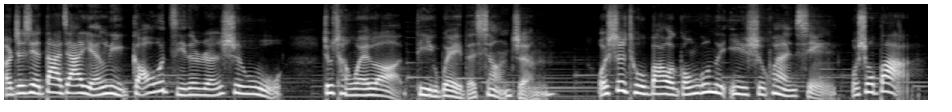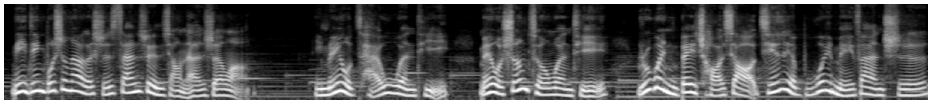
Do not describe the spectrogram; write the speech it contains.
而这些大家眼里高级的人事物，就成为了地位的象征。我试图把我公公的意识唤醒。我说：“爸，你已经不是那个十三岁的小男生了，你没有财务问题，没有生存问题。如果你被嘲笑，其实也不会没饭吃，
